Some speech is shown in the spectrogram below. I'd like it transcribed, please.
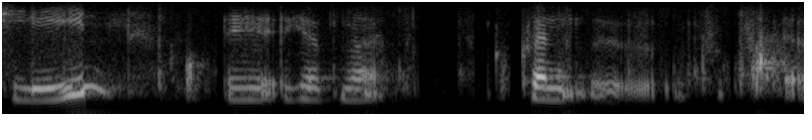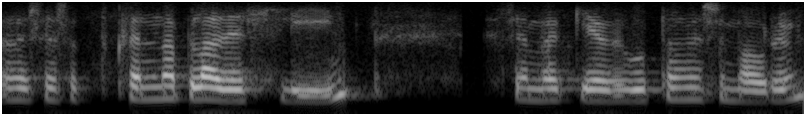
hlín, hérna, hvern, hvernablaði hlín sem er gefið út á þessum árum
